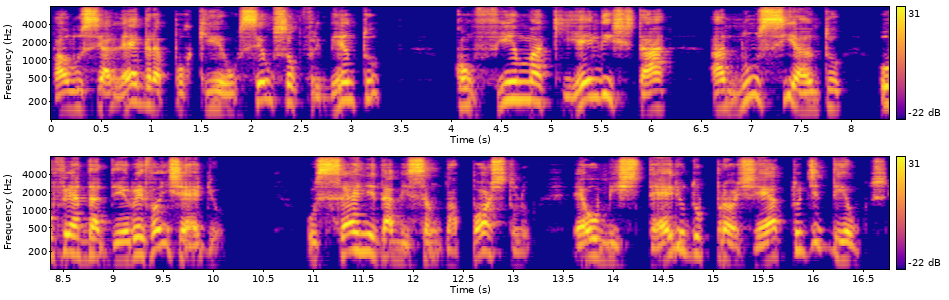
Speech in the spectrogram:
Paulo se alegra porque o seu sofrimento confirma que ele está anunciando o verdadeiro evangelho. O cerne da missão do apóstolo é o mistério do projeto de Deus.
